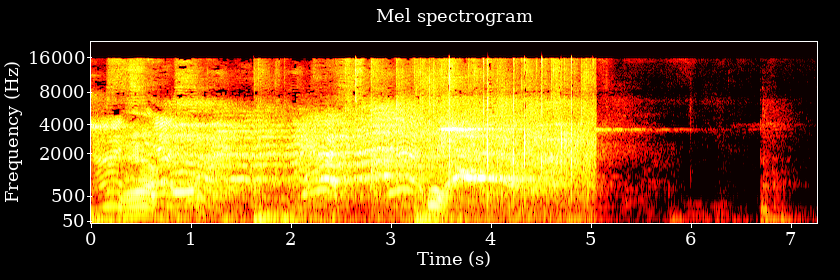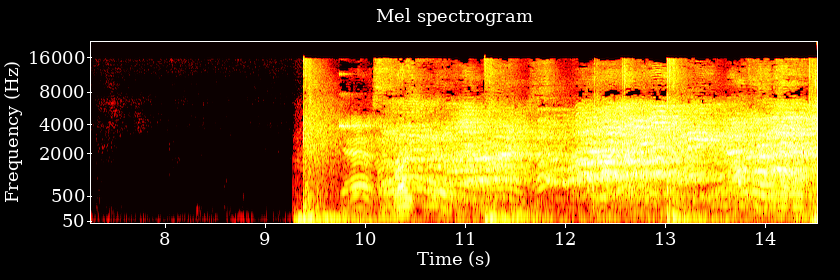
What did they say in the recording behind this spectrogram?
Nice. Yeah. Yes. Yes. Cool. Yes. Right. Uh-oh.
